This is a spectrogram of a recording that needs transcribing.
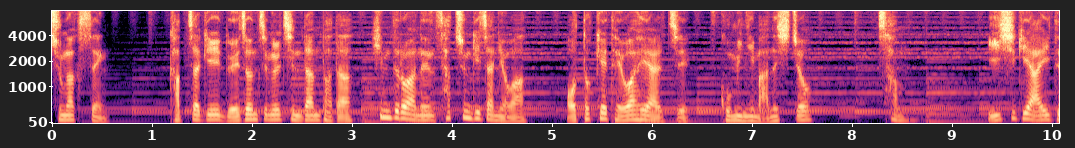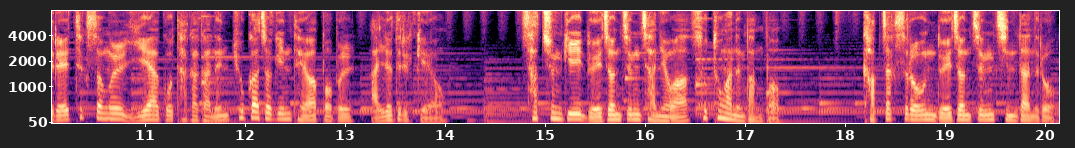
중학생. 갑자기 뇌전증을 진단받아 힘들어하는 사춘기 자녀와 어떻게 대화해야 할지 고민이 많으시죠? 3. 이 시기 아이들의 특성을 이해하고 다가가는 효과적인 대화법을 알려드릴게요. 사춘기 뇌전증 자녀와 소통하는 방법. 갑작스러운 뇌전증 진단으로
